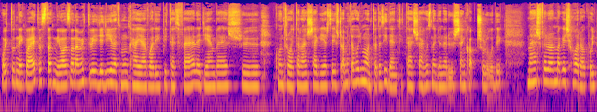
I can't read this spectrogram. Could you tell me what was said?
hogy tudnék változtatni azon, amit ő egy, egy életmunkájával épített fel, egy ilyen belső kontrolltalanságérzést, amit, ahogy mondtad, az identitásához nagyon erősen kapcsolódik. Másfelől meg egy harag, hogy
